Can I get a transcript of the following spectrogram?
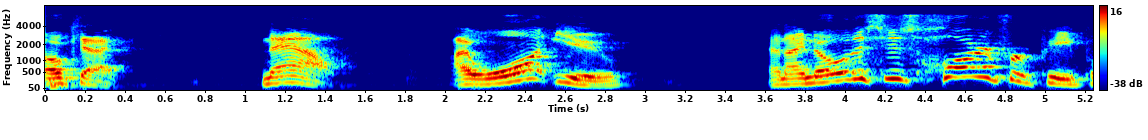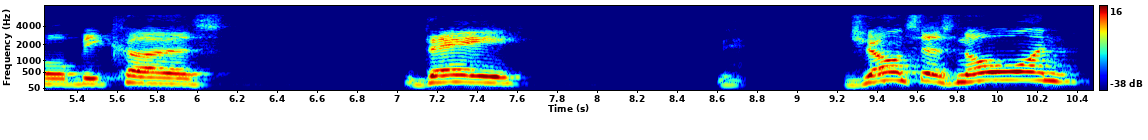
Okay. Now, I want you, and I know this is hard for people because they, Joan says no one,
